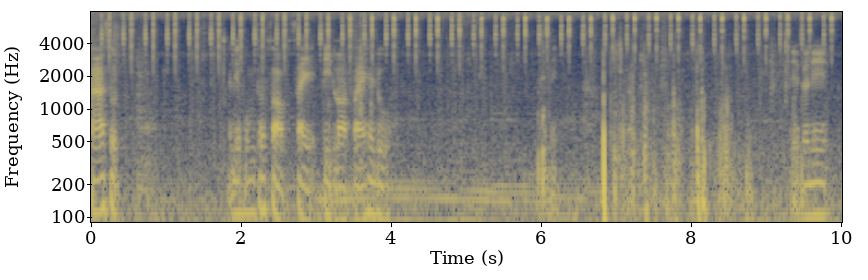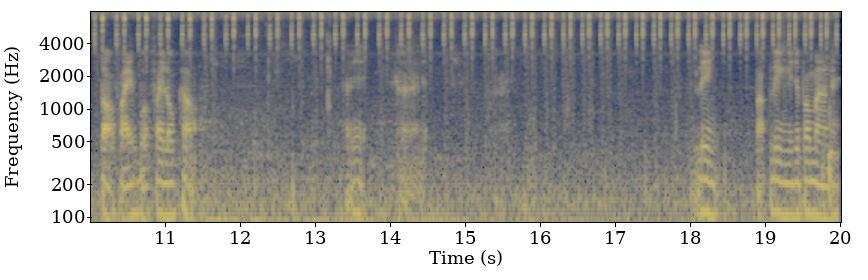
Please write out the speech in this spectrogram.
ช้าสุด อันนี้ผมทดสอบใส่ติดหลอดไฟให้ดูนี่ตัวนี้ต่อไฟบวกไฟลบเข้า อันนี้เร่งปรับเร่งก็จะประมาณนี้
